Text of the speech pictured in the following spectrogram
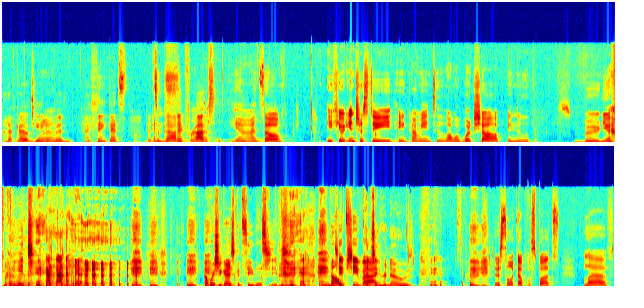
I have got a teeny bit, but I think that's that's And- about it for us. Yeah, and so if you're interested in coming to our workshop in New Smyrna Beach, I wish you guys could see this. no, Gypsy pinching her nose. there's still a couple of spots left,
